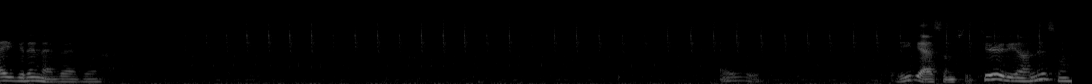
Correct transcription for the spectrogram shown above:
How you get in that bad boy? He got some security on this one.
